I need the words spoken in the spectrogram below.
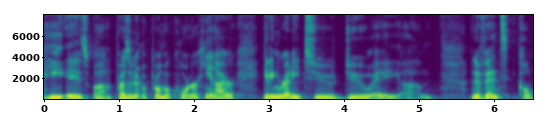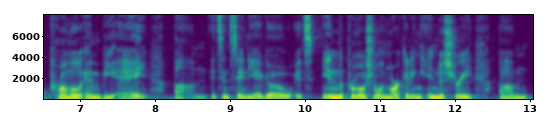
He is uh, president of Promo Corner. He and I are getting ready to do a um, an event called Promo MBA. Um, it's in San Diego. It's in the promotional and marketing industry. Um,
